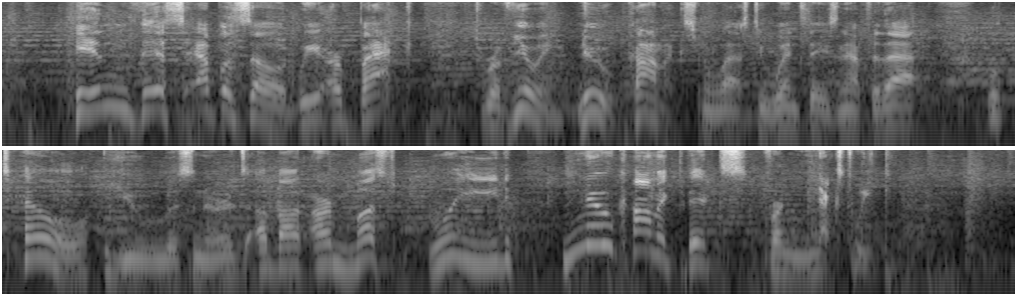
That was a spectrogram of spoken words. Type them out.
In this episode, we are back to reviewing new comics from the last two Wednesdays, and after that, we'll tell you listeners about our must read new comic picks for next week.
